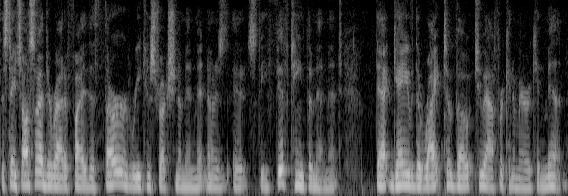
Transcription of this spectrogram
The states also had to ratify the third Reconstruction Amendment, known as it's the 15th Amendment, that gave the right to vote to African American men.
